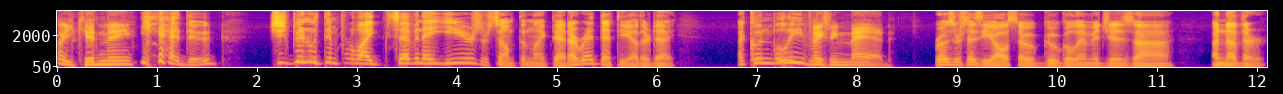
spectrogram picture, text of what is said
Are you kidding me? Yeah, dude. She's been with him for like seven, eight years or something like that. I read that the other day. I couldn't believe It it. makes me mad. Roser says he also Google images uh, another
